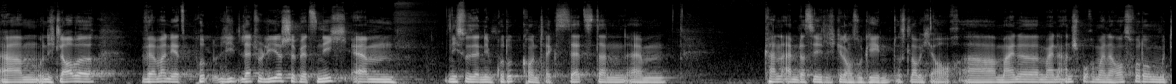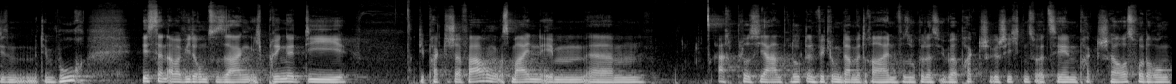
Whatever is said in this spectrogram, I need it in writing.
Ähm, und ich glaube, wenn man jetzt Lateral Leadership jetzt nicht, ähm, nicht so sehr in den Produktkontext setzt, dann ähm, kann einem das sicherlich genauso gehen. Das glaube ich auch. Äh, meine, meine Ansprüche, meine Herausforderung mit, diesem, mit dem Buch ist dann aber wiederum zu sagen, ich bringe die, die praktische Erfahrung aus meinen eben ähm, acht plus Jahren Produktentwicklung damit rein, versuche das über praktische Geschichten zu erzählen, praktische Herausforderungen,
